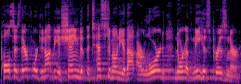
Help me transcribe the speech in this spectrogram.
Paul says, Therefore, do not be ashamed of the testimony about our Lord, nor of me, his prisoner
